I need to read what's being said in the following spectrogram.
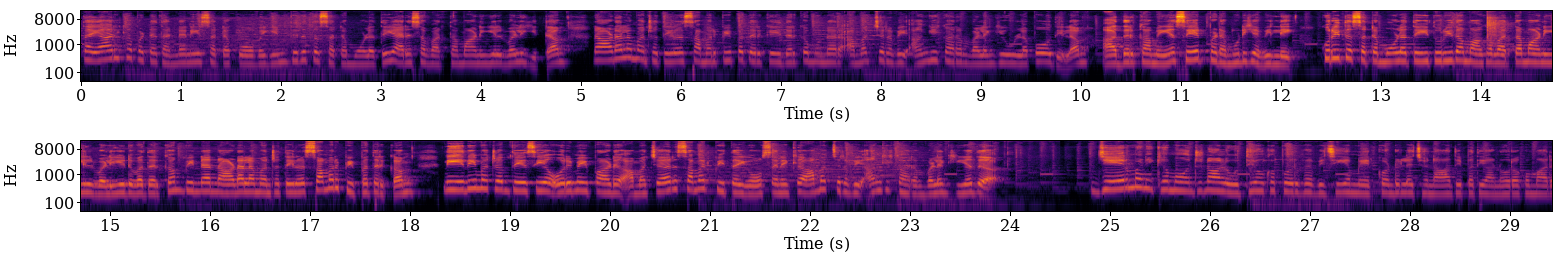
தயாரிக்கப்பட்ட தண்டனை சட்டக்கோவையின் திருத்த சட்ட மூலத்தை அரச வர்த்தமானியில் வெளியிட்ட நாடாளுமன்றத்தில் சமர்ப்பிப்பதற்கு இதற்கு முன்னர் அமைச்சரவை அங்கீகாரம் வழங்கியுள்ள போதிலும் அதற்கமைய செயற்பட முடியவில்லை. குறித்த சட்ட மூலத்தை துரிதமாக வர்த்தமானியில் வெளியிடுவதற்கும் பின்னர் நாடாளுமன்றத்தில் சமர்ப்பிப்பதற்கும் நீதி மற்றும் தேசிய ஒருமைப்பாடு அமைச்சர் சமர்ப்பித்த யோசனைக்கு அமைச்சரவை அங்கீகாரம் வழங்கியது. ஜேர்மனிக்கு மூன்று நாள் உத்தியோகபூர்வ விஜயம் மேற்கொண்டுள்ள ஜனாதிபதி அனுரகுமார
